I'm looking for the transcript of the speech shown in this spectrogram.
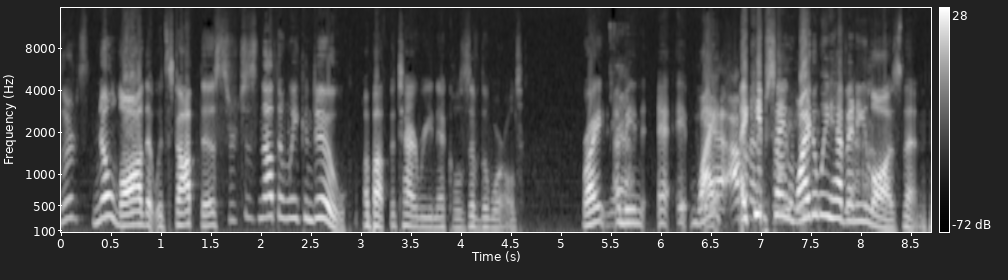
there's no law that would stop this. There's just nothing we can do about the Tyree Nichols of the world." Right? I mean, eh, eh, why Yeah, I'm I gonna keep saying you, why do we have any laws then?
